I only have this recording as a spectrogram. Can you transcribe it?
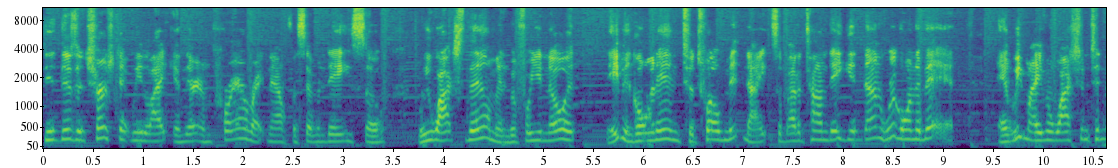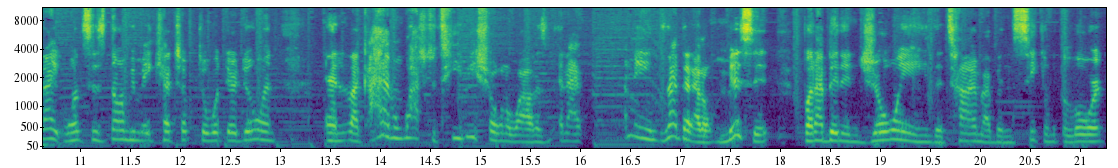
there's a church that we like, and they're in prayer right now for seven days. So we watch them, and before you know it, they've been going in to 12 midnight. So by the time they get done, we're going to bed and we might even watch them tonight. Once it's done, we may catch up to what they're doing. And like I haven't watched a TV show in a while, and I, I mean, not that I don't miss it, but I've been enjoying the time I've been seeking with the Lord.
